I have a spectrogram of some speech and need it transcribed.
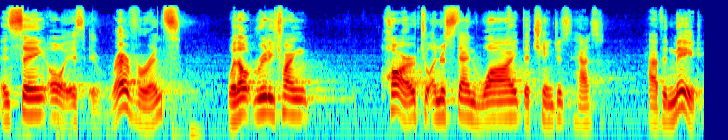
and saying, oh, it's irreverent, without really trying hard to understand why the changes has, have been made.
